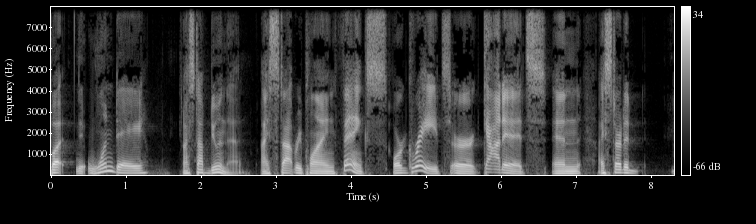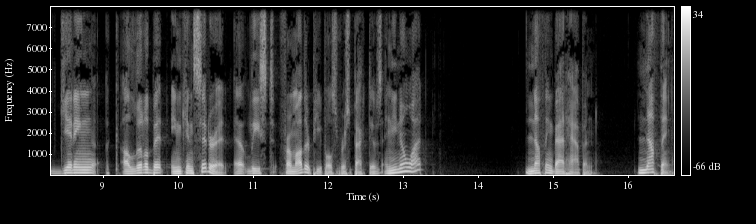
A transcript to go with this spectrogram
But one day I stopped doing that. I stopped replying thanks or great or got it. And I started getting a little bit inconsiderate, at least from other people's perspectives. And you know what? Nothing bad happened. Nothing.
